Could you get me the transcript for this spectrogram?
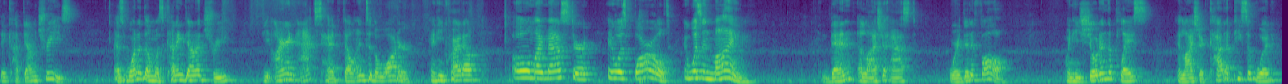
they cut down trees. As one of them was cutting down a tree, the iron axe head fell into the water, and he cried out, Oh, my master, it was borrowed. It wasn't mine. Then Elisha asked, Where did it fall? When he showed him the place, Elisha cut a piece of wood,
